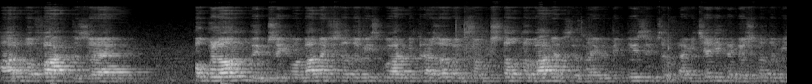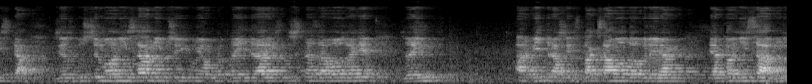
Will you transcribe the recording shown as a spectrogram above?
Albo fakt, że poglądy przyjmowane w środowisku arbitrażowym są kształtowane przez najwybitniejszych przedstawicieli tego środowiska, w związku z czym oni sami przyjmują pewne idealistyczne założenie, że im arbitraż jest tak samo dobry jak, jak oni sami.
